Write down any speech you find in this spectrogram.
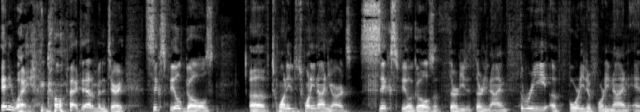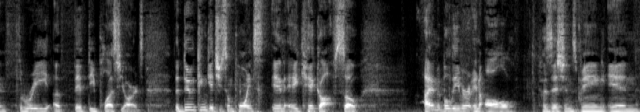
anyway, going back to Adam Vinatieri, six field goals of 20 to 29 yards, six field goals of 30 to 39, three of 40 to 49, and three of 50 plus yards. The dude can get you some points in a kickoff. So I am a believer in all positions being in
